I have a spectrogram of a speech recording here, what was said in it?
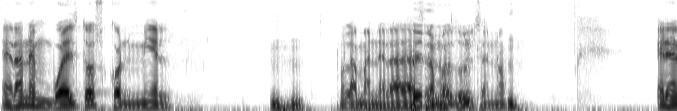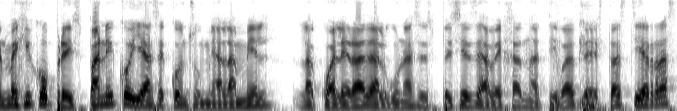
eran envueltos con miel, Ujú. por la manera de Sí, lo hacerlo más dulce, ¿no? En el México prehispánico ya se consumía la miel, la cual era de algunas especies de abejas nativas de estas tierras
